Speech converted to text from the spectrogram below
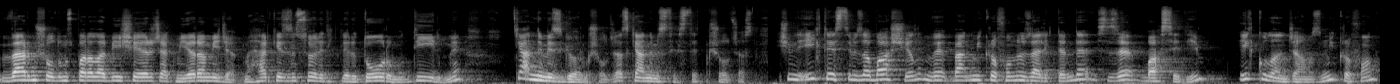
Vermiş olduğumuz paralar bir işe yarayacak mı, yaramayacak mı? Herkesin söyledikleri doğru mu, değil mi? Kendimiz görmüş olacağız. Kendimiz test etmiş olacağız. Şimdi ilk testimize başlayalım ve ben mikrofonun özelliklerinde size bahsedeyim. İlk kullanacağımız mikrofon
